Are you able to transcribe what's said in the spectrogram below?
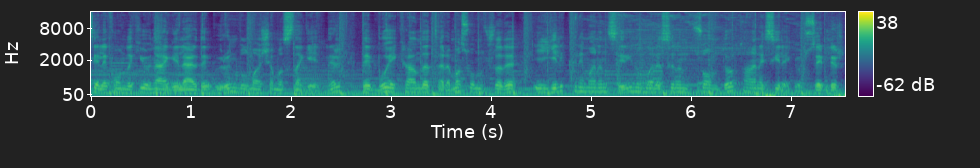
Telefondaki önergelerde ürün bulma aşamasına gelinir ve bu ekranda tarama sonuçları ilgili klimanın seri numarasının son 4 tanesiyle gösterilir.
